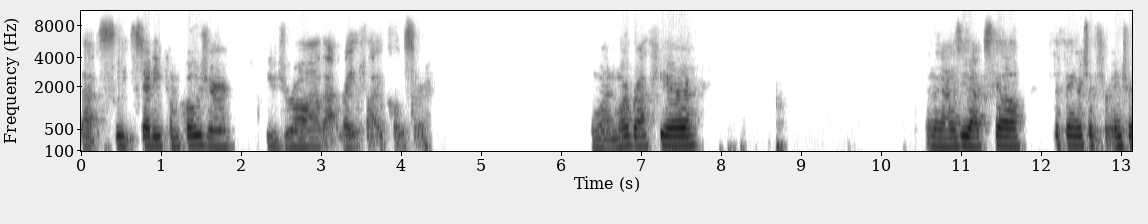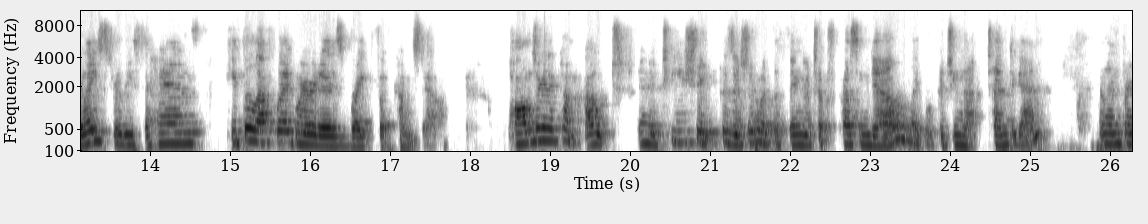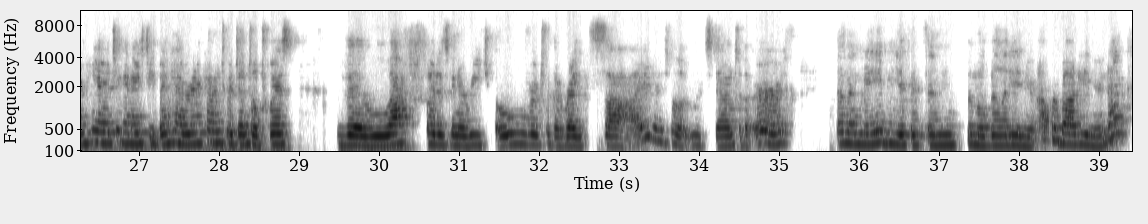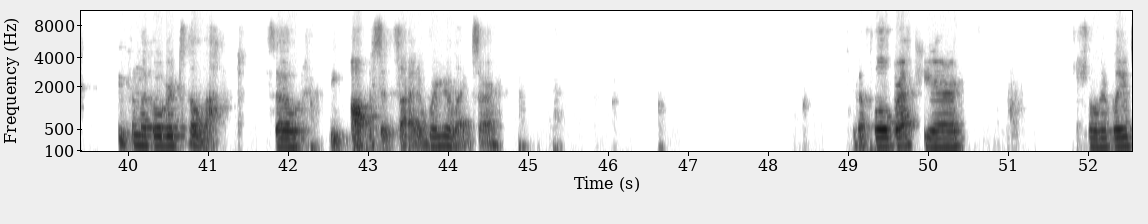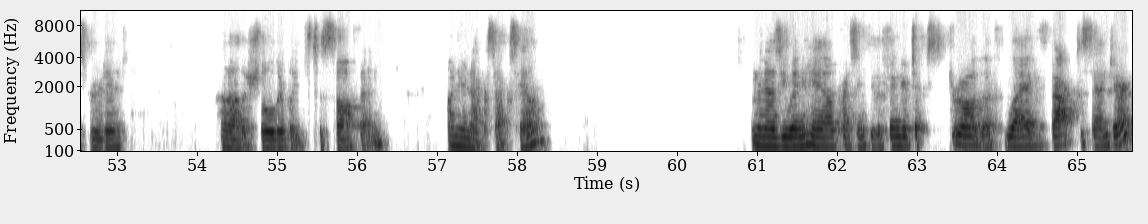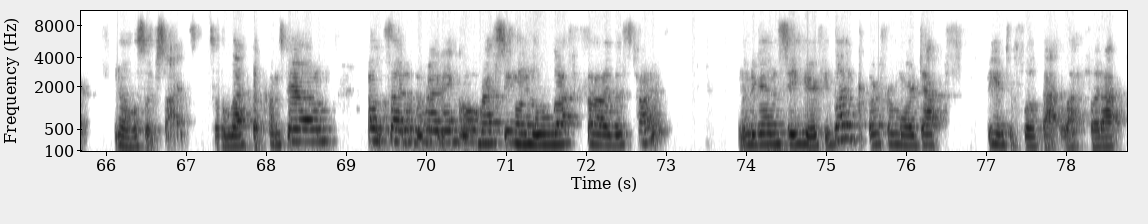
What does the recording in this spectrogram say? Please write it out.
that sweet, steady composure, you draw that right thigh closer. One more breath here. And then as you exhale, the fingertips are interlaced, release the hands. Keep the left leg where it is, right foot comes down. Palms are gonna come out in a T-shaped position with the fingertips pressing down, like we're pitching that tent again. And then from here, take a nice deep inhale. We're gonna come into a gentle twist, The left foot is going to reach over to the right side until it roots down to the earth. And then maybe if it's in the mobility in your upper body and your neck, you can look over to the left. So the opposite side of where your legs are. Take a full breath here. Shoulder blades rooted. Allow the shoulder blades to soften on your next exhale. And then as you inhale, pressing through the fingertips, draw the legs back to center, and then we'll switch sides. So left foot comes down, outside of the right ankle, resting on the left thigh this time. And again, stay here if you'd like, or for more depth, begin to float that left foot up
